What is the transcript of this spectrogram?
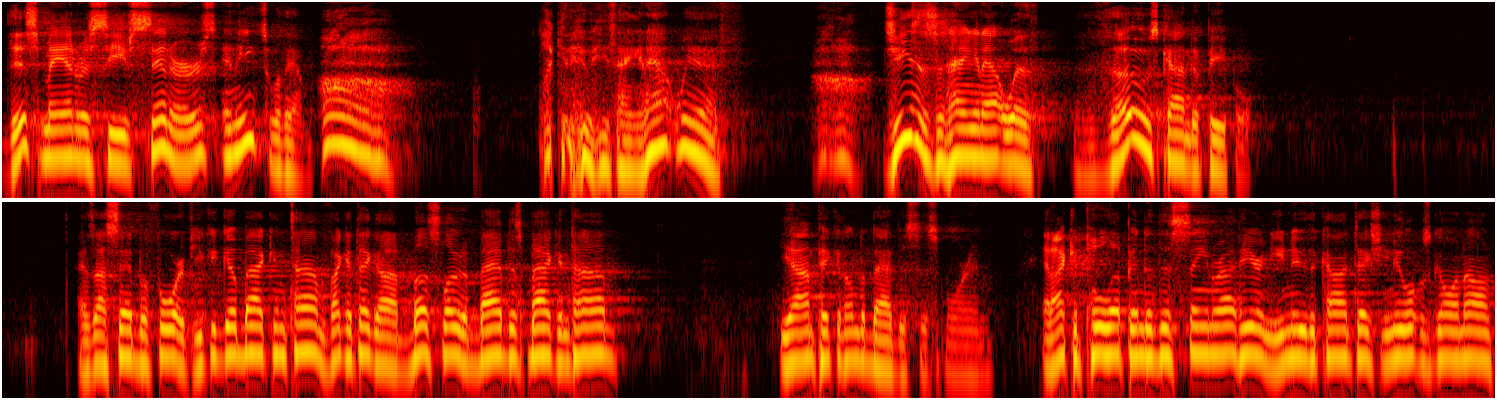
This man receives sinners and eats with them. Oh, look at who he's hanging out with. Jesus is hanging out with those kind of people. As I said before, if you could go back in time, if I could take a busload of Baptists back in time, yeah, I'm picking on the Baptists this morning. And I could pull up into this scene right here and you knew the context, you knew what was going on.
